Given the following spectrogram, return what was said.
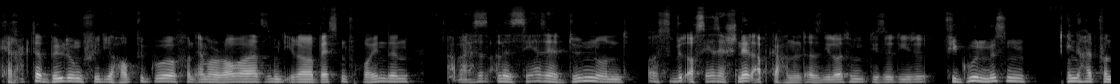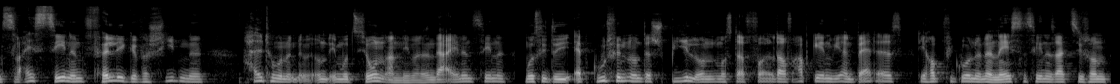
Charakterbildung für die Hauptfigur von Emma Roberts mit ihrer besten Freundin. Aber das ist alles sehr, sehr dünn und es wird auch sehr, sehr schnell abgehandelt. Also die Leute, diese, diese Figuren müssen innerhalb von zwei Szenen völlige verschiedene Haltungen und, Emotionen annehmen. Also in der einen Szene muss sie die App gut finden und das Spiel und muss da voll darauf abgehen wie ein Badass, die Hauptfigur. Und in der nächsten Szene sagt sie schon,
